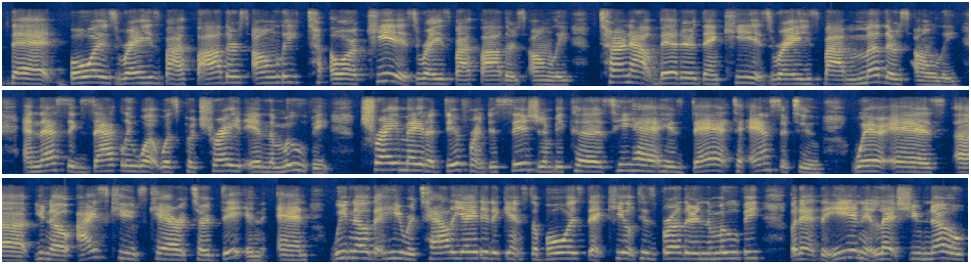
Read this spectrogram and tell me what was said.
that boys raised by fathers only t- or kids raised by fathers only turn out better than kids raised by mothers only. And that's exactly what was portrayed in the movie. Trey made a different decision because he had his dad to answer to, whereas, uh, you know, Ice Cube's character didn't. And we know that he retaliated against the boys that killed his brother in the movie. But at the end, it lets you know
